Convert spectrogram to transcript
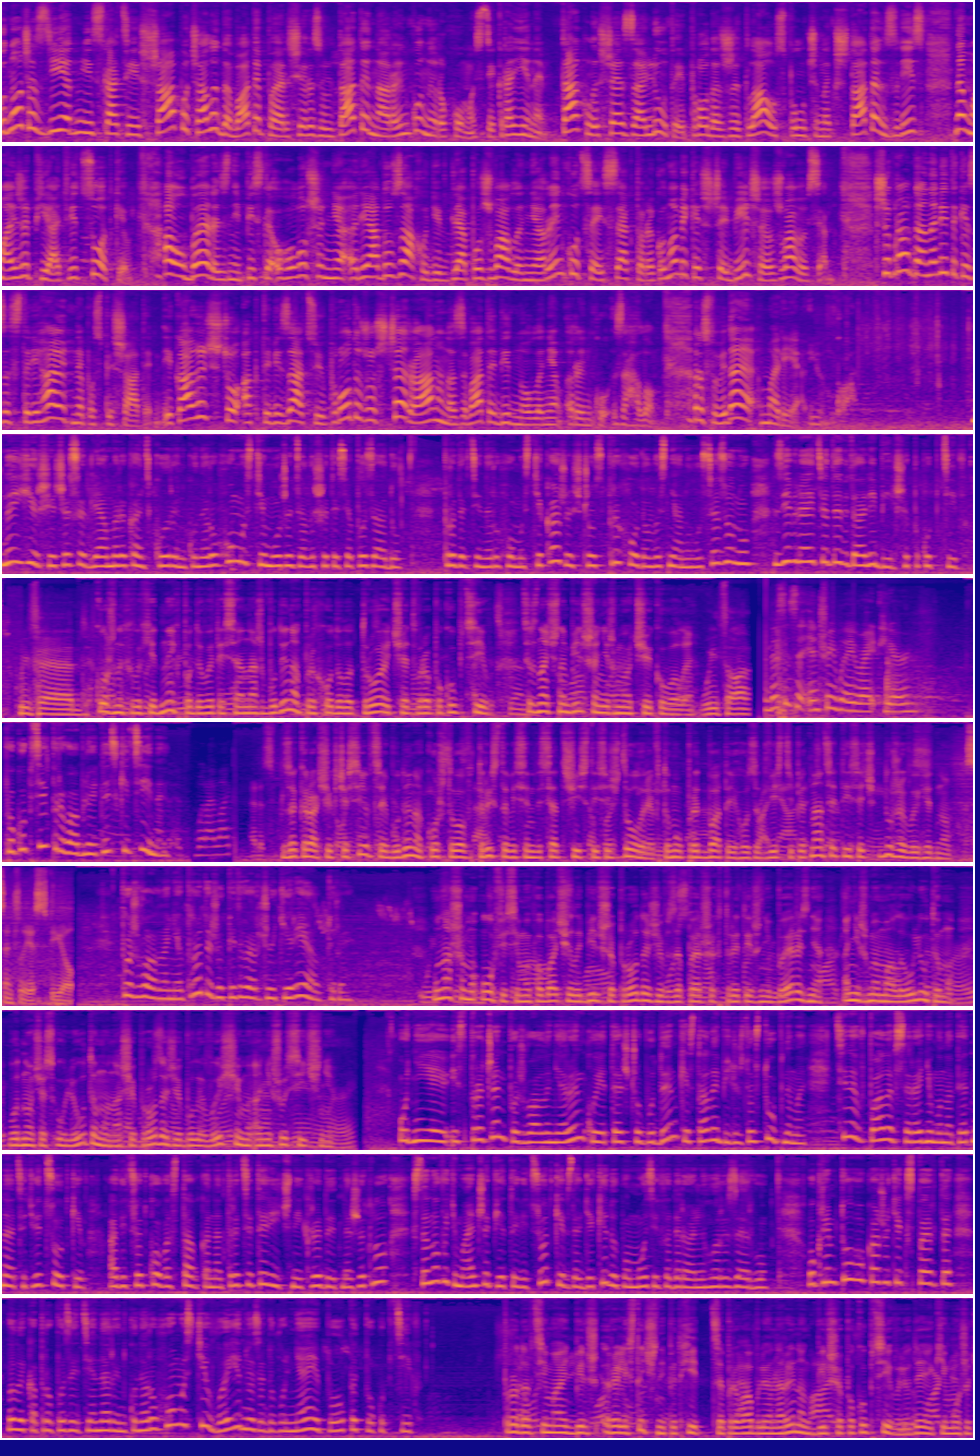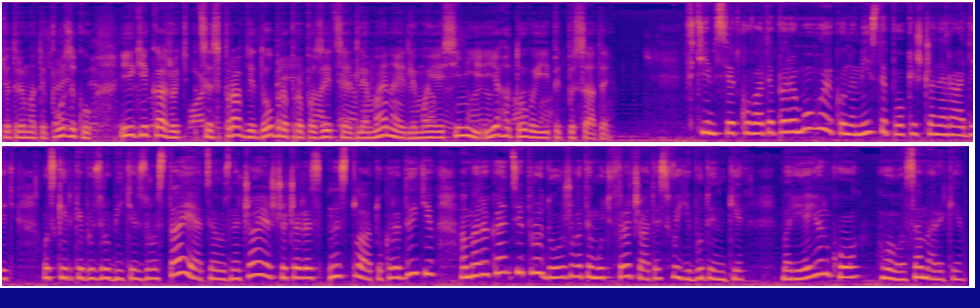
Водночас дії адміністрації США почали давати перші результати на ринку нерухомості країни. Так, лише за лютий продаж житла у Сполучених Штатах зріс на майже 5%. А у березні, після оголошення ряду заходів для пожвавлення ринку, цей сектор економіки ще більше ожвавився. Щоправда, аналітики застерігають не поспішати і кажуть, що активізацію продажу ще рано називати відновленням ринку загалом. Розповідає Марія Юнко. Найгірші часи для американського ринку нерухомості можуть залишитися позаду. Продавці нерухомості кажуть, що з приходом весняного сезону з'являється дедалі більше покупців. Кожних вихідних подивитися наш будинок приходило троє-четверо покупців. Це значно більше ніж ми очікували. Покупців приваблюють низькі ціни. За кращих часів цей будинок коштував 386 тисяч доларів, тому придбати його за 215 тисяч дуже вигідно. Пожвавлення продажу підтверджують і ріелтори. У нашому офісі ми побачили більше продажів за перших три тижні березня, аніж ми мали у лютому. Водночас у лютому наші продажі були вищими аніж у січні. Однією із причин пожвавлення ринку є те, що будинки стали більш доступними. Ціни впали в середньому на 15%, а відсоткова ставка на 30-річний кредит на житло становить менше 5% завдяки допомозі Федерального резерву. Окрім того, кажуть експерти, велика пропозиція на ринку нерухомості вигідно задовольняє попит покупців. Продавці мають більш реалістичний підхід. Це приваблює на ринок більше покупців, людей, які можуть отримати позику, і які кажуть, це справді добра пропозиція для мене і для моєї сім'ї, і я готовий її підписати. Втім, святкувати перемогу економісти поки що не радять, оскільки безробіття зростає, це означає, що через несплату кредитів американці продовжуватимуть втрачати свої будинки. Марія Юнко, Голос Америки.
